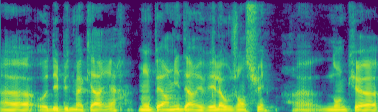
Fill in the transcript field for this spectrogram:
euh, au début de ma carrière m'ont permis d'arriver là où j'en suis. Euh, donc euh,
